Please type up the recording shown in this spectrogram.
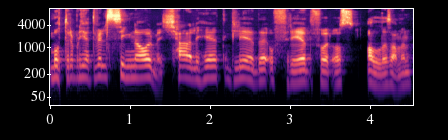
Måtte det bli et velsigna år med kjærlighet, glede og fred for oss alle sammen.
